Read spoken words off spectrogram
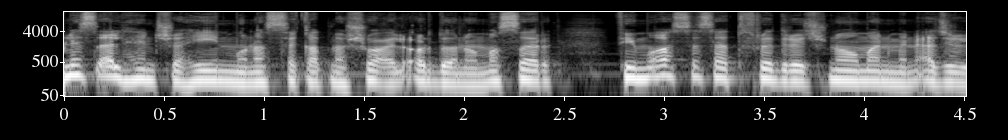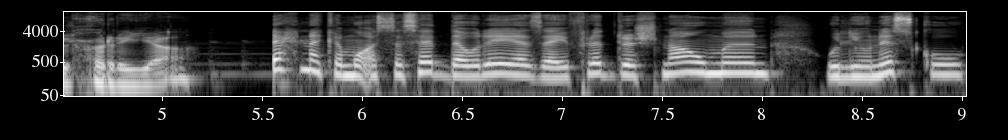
نسأل هند شاهين منسقة مشروع الأردن ومصر في مؤسسة فريدريش نومان من أجل الحرية. إحنا كمؤسسات دولية زي فريدريش نومان واليونسكو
